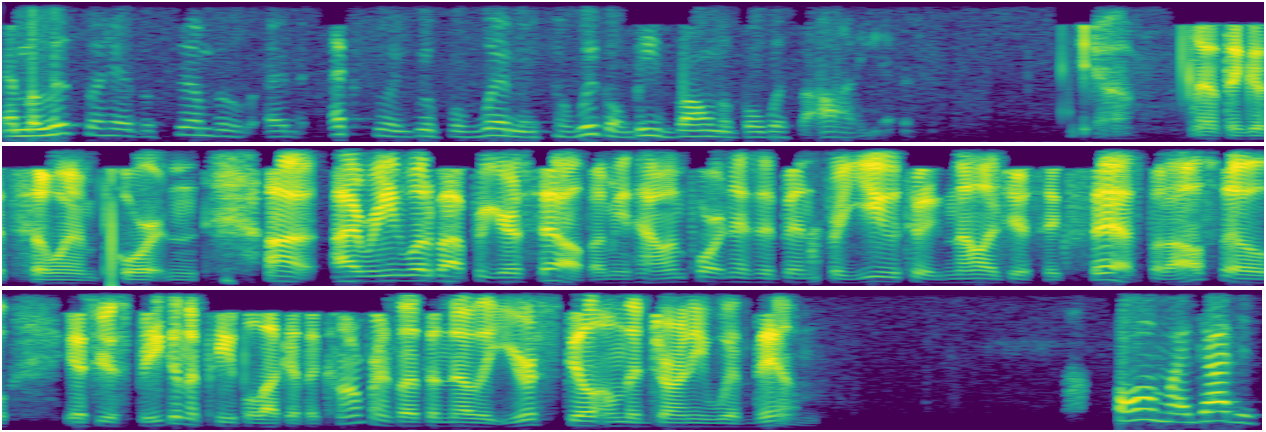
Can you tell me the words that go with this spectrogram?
And Melissa has assembled an excellent group of women, so we're going to be vulnerable with the audience. Yeah. I think it's so important. Uh, Irene, what about for yourself? I mean, how important has it been for you to acknowledge your success, but also if you're speaking to people like at the conference, let them know that you're still on the journey with them. Oh my God, it's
